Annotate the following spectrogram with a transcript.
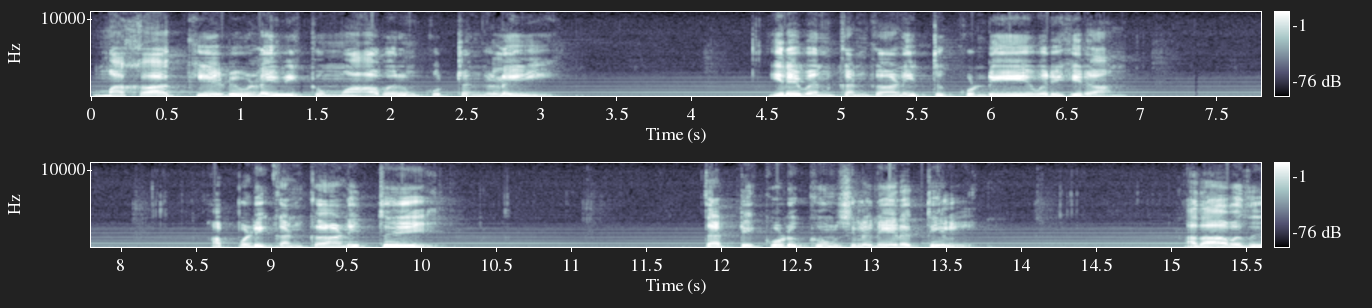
மகா கேடு விளைவிக்கும் மாபெரும் குற்றங்களை இறைவன் கண்காணித்து கொண்டே வருகிறான். அப்படி கண்காணித்து தட்டி கொடுக்கும் சில நேரத்தில் அதாவது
